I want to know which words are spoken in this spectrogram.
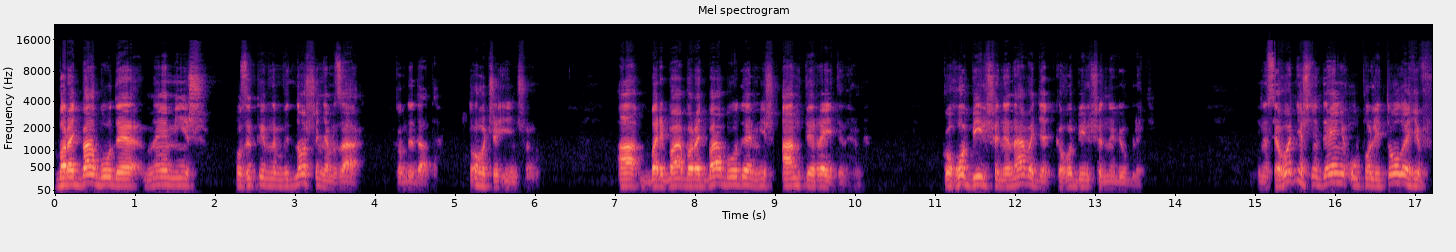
боротьба буде не між позитивним відношенням за кандидата того чи іншого, а боротьба, боротьба буде між антирейтингами. Кого більше ненавидять, кого більше не люблять. І на сьогоднішній день у політологів,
